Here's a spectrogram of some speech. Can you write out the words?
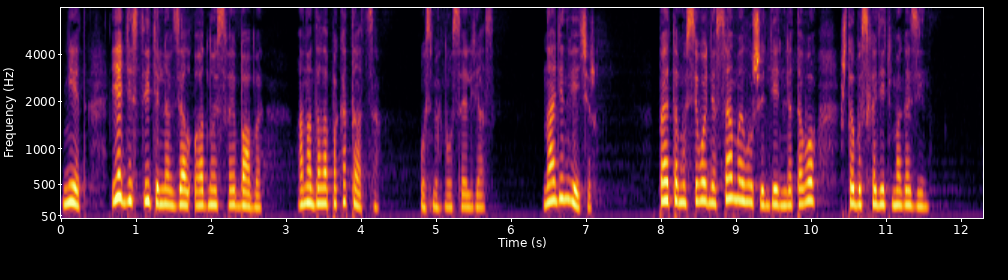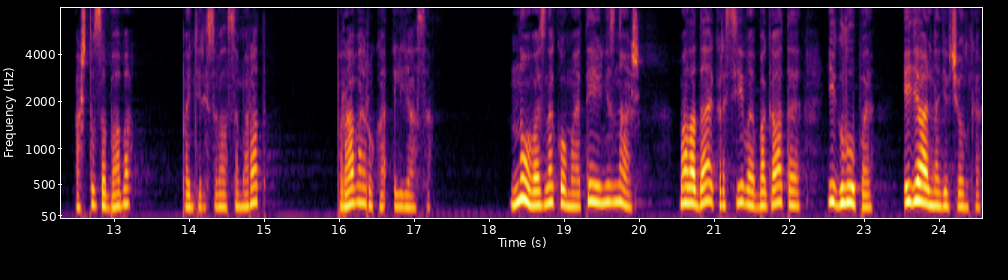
«Нет, я действительно взял у одной своей бабы. Она дала покататься», — усмехнулся Ильяс. «На один вечер. Поэтому сегодня самый лучший день для того, чтобы сходить в магазин». «А что за баба?» — поинтересовался Марат, правая рука Ильяса. «Новая знакомая, ты ее не знаешь. Молодая, красивая, богатая и глупая. Идеальная девчонка.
